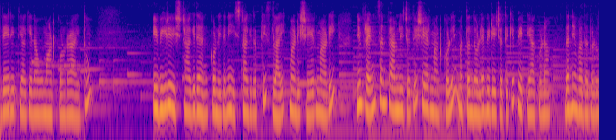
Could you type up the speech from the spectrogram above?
ಇದೇ ರೀತಿಯಾಗಿ ನಾವು ಮಾಡಿಕೊಂಡ್ರೆ ಆಯಿತು. ಈ ವಿಡಿಯೋ ಇಷ್ಟ ಆಗಿದೆ ಅಂದ್ಕೊಂಡಿದ್ದೀನಿ ಇಷ್ಟ ಆಗಿದ್ರೆ ಪ್ಲೀಸ್ ಲೈಕ್ ಮಾಡಿ ಶೇರ್ ಮಾಡಿ. ನಿಮ್ಮ ಫ್ರೆಂಡ್ಸ್ ಆ್ಯಂಡ್ ಫ್ಯಾಮಿಲಿ ಜೊತೆ ಶೇರ್ ಮಾಡ್ಕೊಳ್ಳಿ, ಮತ್ತೊಂದು ಒಳ್ಳೆ ವಿಡಿಯೋ ಜೊತೆಗೆ ಭೇಟಿ ಆಗೋಣ. ಧನ್ಯವಾದಗಳು.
